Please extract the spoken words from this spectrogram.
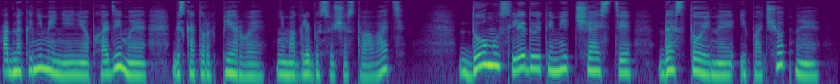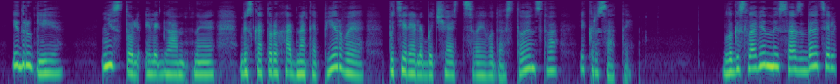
однако не менее необходимые, без которых первые не могли бы существовать, дому следует иметь части достойные и почетные, и другие, не столь элегантные, без которых, однако, первые потеряли бы часть своего достоинства и красоты. Благословенный Создатель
